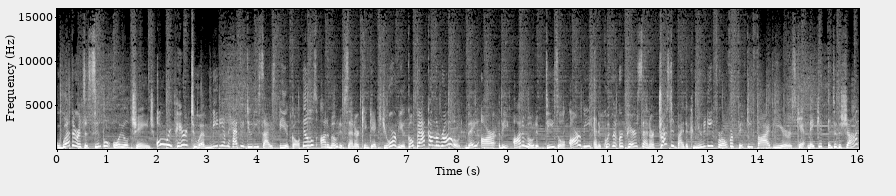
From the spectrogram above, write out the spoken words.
Whether it's a simple oil change or repair to a medium heavy duty sized vehicle, Hills Automotive Center can get your vehicle back on the road. They are the automotive diesel, RV, and equipment repair center trusted by the community for over 55 years. Can't make it into the shop?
